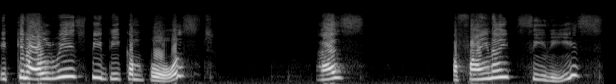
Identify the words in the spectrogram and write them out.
it can always be decomposed as a finite series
